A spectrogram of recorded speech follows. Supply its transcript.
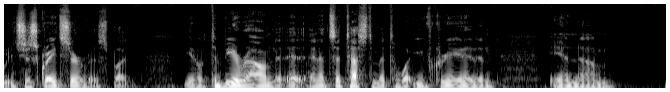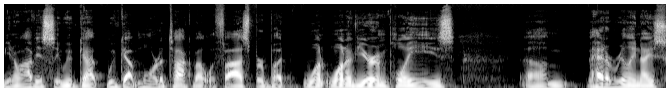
it's just great service. But, you know, to be around, and it's a testament to what you've created. And, and um, you know, obviously we've got, we've got more to talk about with Fosber, but one, one of your employees um, had a really nice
